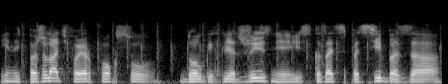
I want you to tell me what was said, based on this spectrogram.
и пожелать Firefox долгих лет жизни и сказать спасибо за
